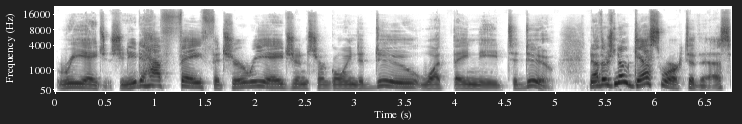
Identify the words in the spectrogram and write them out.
reagents. You need to have faith that your reagents are going to do what they need to do. Now, there's no guesswork to this.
